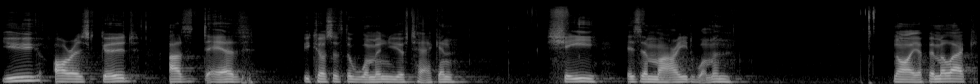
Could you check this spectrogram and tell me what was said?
You are as good as dead because of the woman you have taken. She is a married woman. Now, Abimelech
